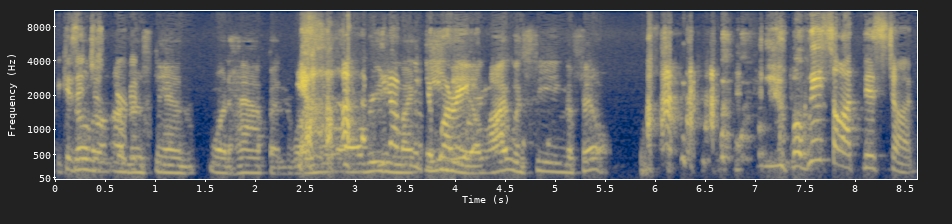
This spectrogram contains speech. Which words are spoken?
because just don't sort of understand what happened. While you were all reading my email, I was seeing the film. well, we saw it this time.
